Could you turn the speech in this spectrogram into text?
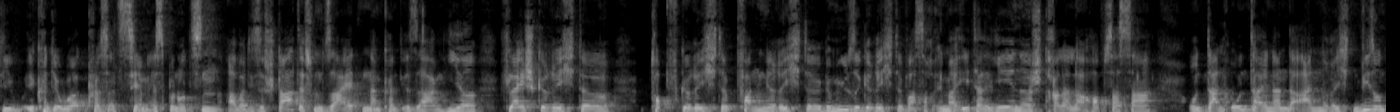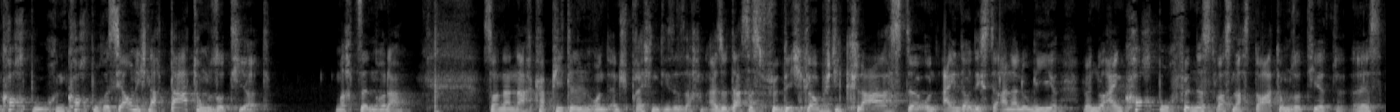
die, ihr könnt ja WordPress als CMS benutzen, aber diese statischen Seiten, dann könnt ihr sagen, hier Fleischgerichte, Topfgerichte, Pfannengerichte, Gemüsegerichte, was auch immer, italienisch, tralala, hopsasa und dann untereinander anrichten, wie so ein Kochbuch. Ein Kochbuch ist ja auch nicht nach Datum sortiert. Macht Sinn, oder? Sondern nach Kapiteln und entsprechend diese Sachen. Also das ist für dich, glaube ich, die klarste und eindeutigste Analogie. Wenn du ein Kochbuch findest, was nach Datum sortiert ist,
